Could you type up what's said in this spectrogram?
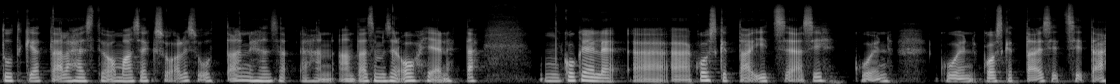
tutkia tai lähestyä omaa seksuaalisuuttaan, niin hän, hän antaa semmoisen ohjeen, että mm, kokeile koskettaa itseäsi kuin, kuin koskettaisit sitä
